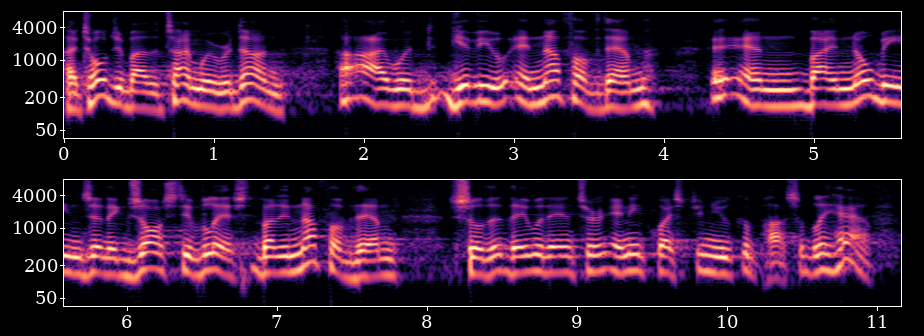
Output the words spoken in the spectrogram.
I told you by the time we were done, I would give you enough of them, and by no means an exhaustive list, but enough of them so that they would answer any question you could possibly have.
